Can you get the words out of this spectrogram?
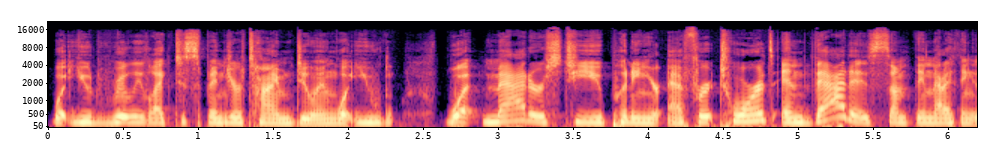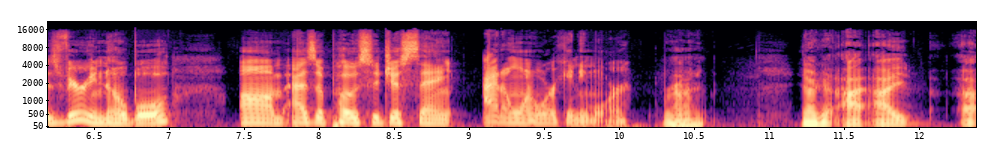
what you'd really like to spend your time doing, what you what matters to you putting your effort towards, and that is something that I think is very noble um as opposed to just saying I don't want to work anymore. Right. Yeah. I. I uh,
